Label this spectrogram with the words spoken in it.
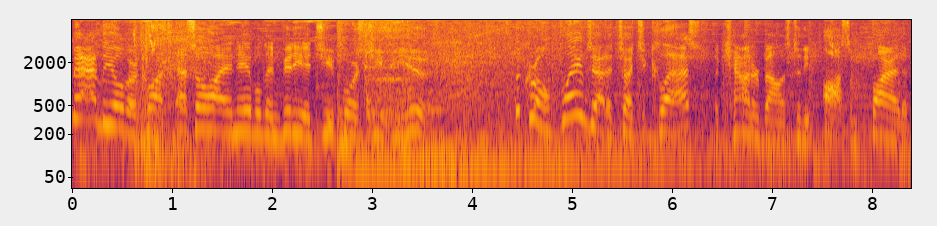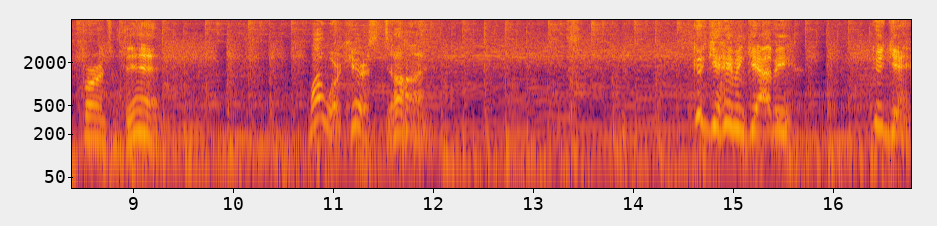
madly overclocked SLI-enabled NVIDIA GeForce GPUs. The Chrome Flames add a touch of class, a counterbalance to the awesome fire that burns within. My work here is done. Good gaming, Gabby. Good game.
